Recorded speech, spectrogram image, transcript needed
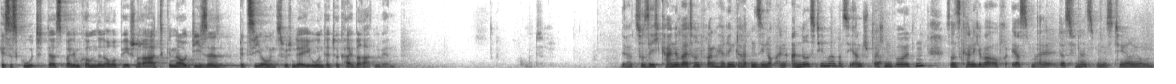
ist es gut, dass bei dem kommenden Europäischen Rat genau diese Beziehungen zwischen der EU und der Türkei beraten werden. Dazu sehe ich keine weiteren Fragen. Herr Rinke, hatten Sie noch ein anderes Thema, was Sie ansprechen wollten? Sonst kann ich aber auch erst mal das Finanzministerium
